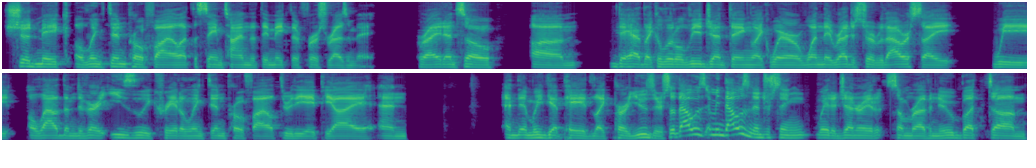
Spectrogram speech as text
should make a LinkedIn profile at the same time that they make their first resume. right? And so um, they had like a little lead gen thing, like where when they registered with our site, we allowed them to very easily create a LinkedIn profile through the API and and then we get paid like per user. So that was, I mean, that was an interesting way to generate some revenue. But um,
